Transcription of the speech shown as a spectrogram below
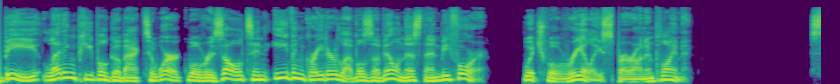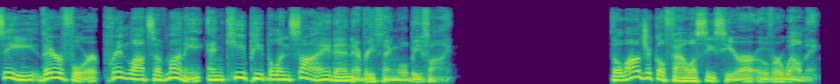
B. Letting people go back to work will result in even greater levels of illness than before, which will really spur unemployment. C. Therefore, print lots of money and keep people inside and everything will be fine. The logical fallacies here are overwhelming.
